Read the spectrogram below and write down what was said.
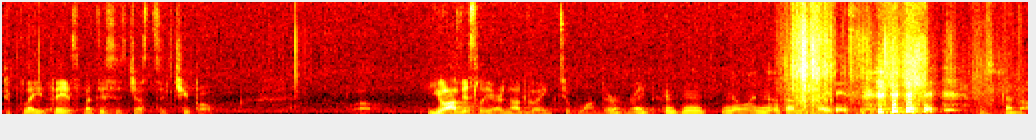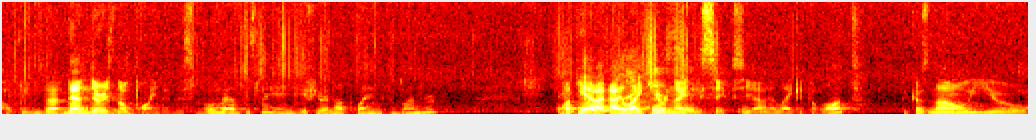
to play this, but this is just a cheapo. Well, you obviously are not going to blunder, right? hmm No, I'm not going to play this. I was kind of hoping that. Then there is no point in this move, obviously, if you're not playing to blunder. But yeah, I, I like your 96. Yeah, I like it a lot because now you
